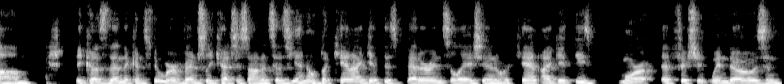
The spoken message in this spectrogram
Um, because then the consumer eventually catches on and says, yeah, no, but can I get this better insulation or can't I get these more efficient windows? And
